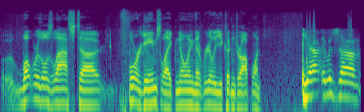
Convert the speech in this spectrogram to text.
What were those last uh, four games like, knowing that really you couldn't drop one? Yeah, it was. Um,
